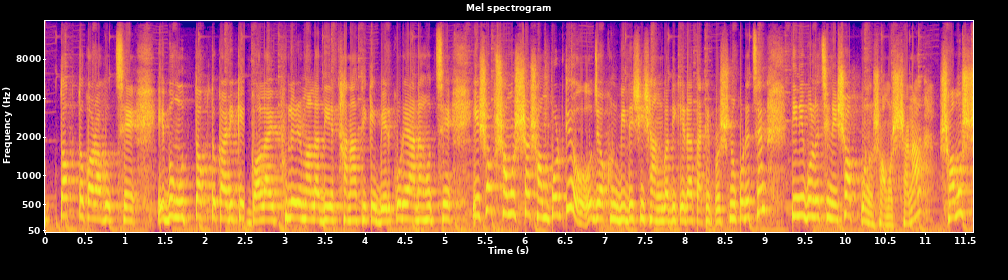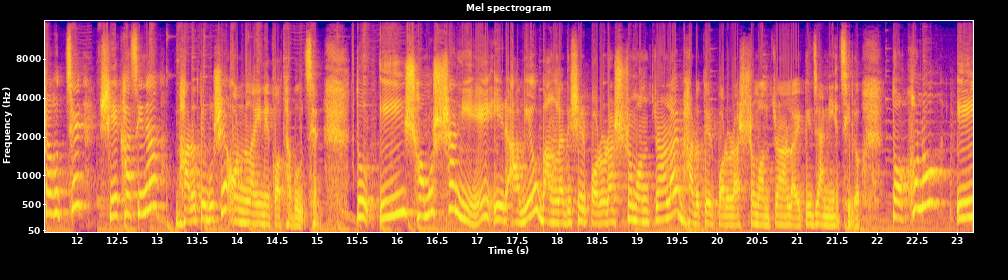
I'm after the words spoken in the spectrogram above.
উত্তক্ত করা হচ্ছে এবং উত্তক্তকারীকে গলায় ফুলের মালা দিয়ে থানা থেকে বের করে আনা হচ্ছে। এসব সমস্যা সম্পর্কেও যখন বিদেশি সাংবাদিকেরা তাকে প্রশ্ন করেছেন, তিনি বলেছেন, এসব কোনো সমস্যা না। সমস্যা হচ্ছে শেখ হাসিনা ভারতে বসে অনলাইনে কথা বলছেন। তো এই সমস্যা নিয়ে এর আগেও বাংলাদেশের পররাষ্ট্র মন্ত্রণালয় ভারতের পররাষ্ট্র মন্ত্রণালয়কে জানিয়েছিল। তখনও এই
